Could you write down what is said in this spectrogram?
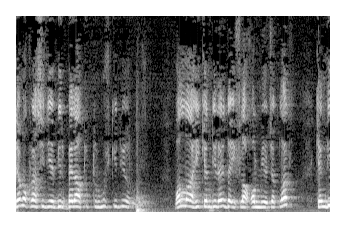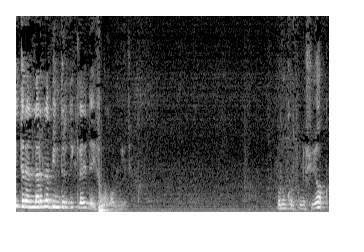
Demokrasi diye bir bela tutturmuş gidiyorlar. Vallahi kendileri de iflah olmayacaklar. Kendi trenlerine bindirdikleri de iflah olmayacak. Bunun kurtuluşu yok.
